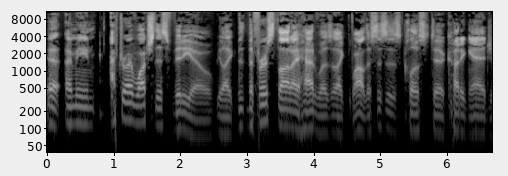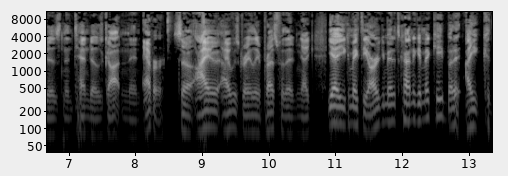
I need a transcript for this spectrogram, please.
Yeah, I mean, after I watched this video, like th- the first thought I had was like, "Wow, this is as close to cutting edge as Nintendo's gotten in ever." So I I was greatly impressed with it. And like, yeah, you can make the argument it's kind of gimmicky, but it, I could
